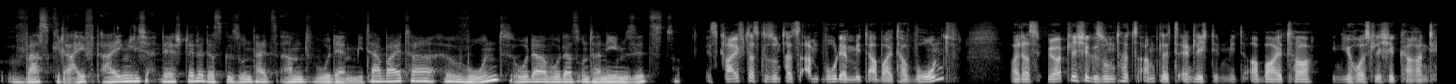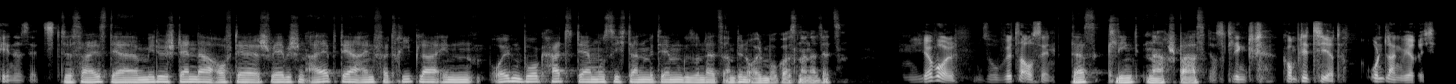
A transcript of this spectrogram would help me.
Was greift eigentlich an der Stelle das Gesundheitsamt, wo der Mitarbeiter äh, wohnt oder wo das Unternehmen sitzt? Es greift das Gesundheitsamt, wo der Mitarbeiter wohnt weil das örtliche Gesundheitsamt letztendlich den Mitarbeiter in die häusliche Quarantäne setzt. Das heißt, der Mittelständler auf der Schwäbischen Alb, der einen Vertriebler in Oldenburg hat, der muss sich dann mit dem Gesundheitsamt in Oldenburg auseinandersetzen. Jawohl, so wird's aussehen. Das klingt nach Spaß. Das klingt kompliziert und langwierig.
